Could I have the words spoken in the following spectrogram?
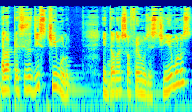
ela precisa de estímulo. Então nós sofremos estímulos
